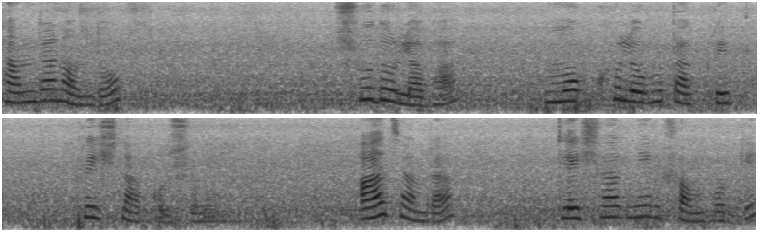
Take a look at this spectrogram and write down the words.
সান্দ্রানন্দ, সুদুর্লভা মোক্ষ লঘুতাকৃত কৃষ্ণাকর্ষণী। আজ আমরা ক্লেশাগ্নির সম্পর্কে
